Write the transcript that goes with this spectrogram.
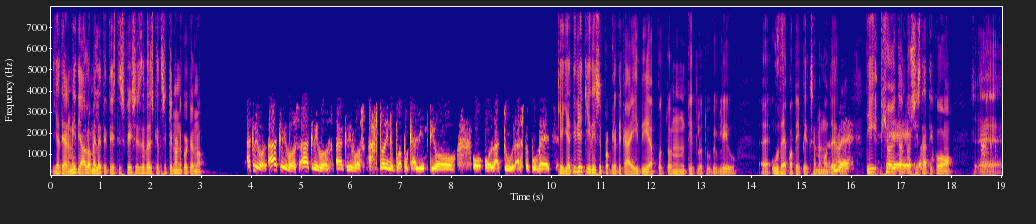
Γιατί αν μη τι άλλο μελετητής της φύσης δεν βρίσκεται σε κοινωνικό κενό. Ακριβώς, ακριβώς, ακριβώς, ακριβώς. Αυτό είναι που αποκαλύπτει ο, ο, ο Λατούρ, ας το πούμε έτσι. Και γιατί διακηρύσει προκλητικά ήδη από τον τίτλο του βιβλίου ε, «Ουδέποτε υπήρξαμε μοντέρνοι». Ναι. Τι, ποιο ήταν το ε, συστατικό ε,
